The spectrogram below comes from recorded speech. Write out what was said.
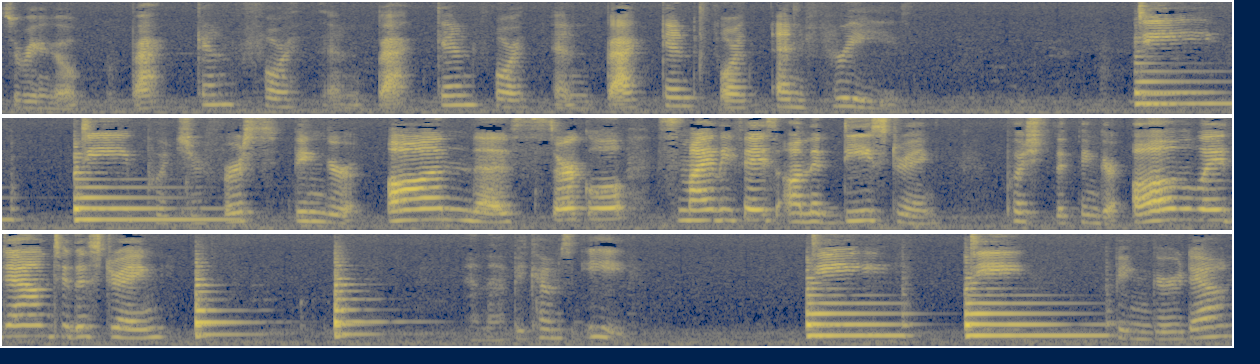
So we're to go back and forth and back and forth and back and forth and freeze. D, put your first finger on the circle, smiley face on the D string. Push the finger all the way down to the string, and that becomes E. D, D, finger down,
